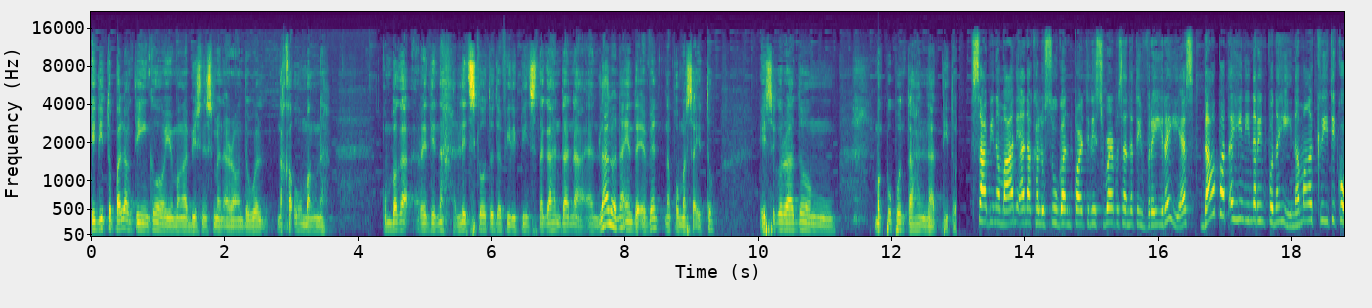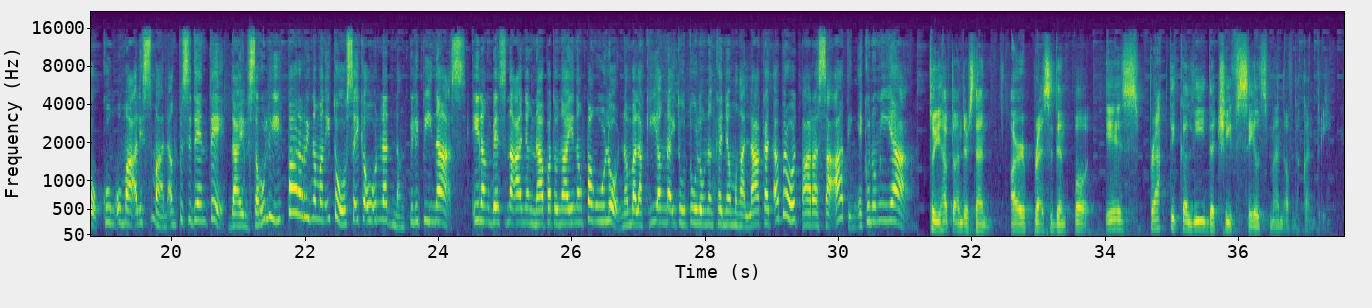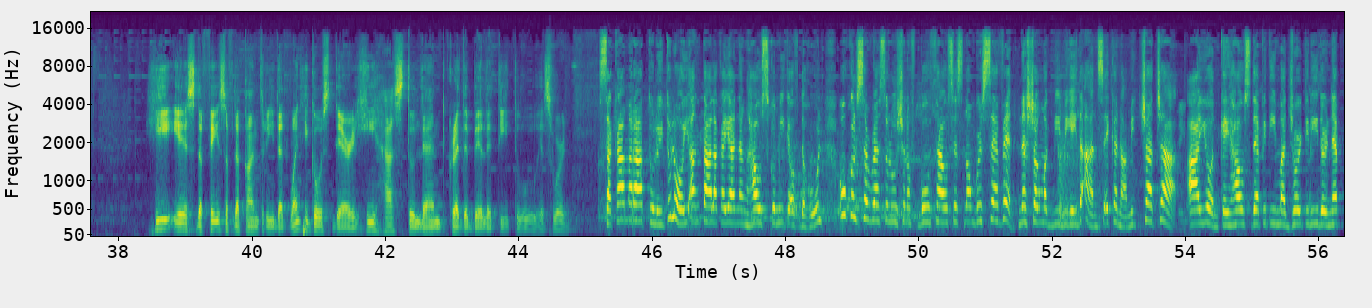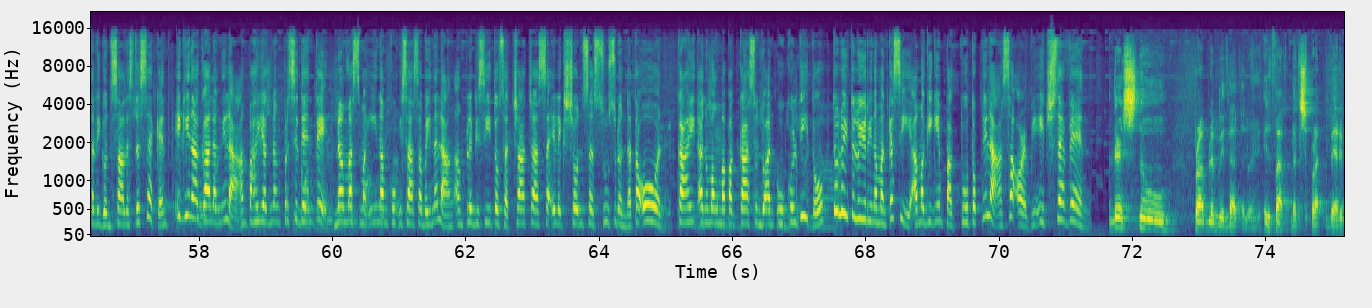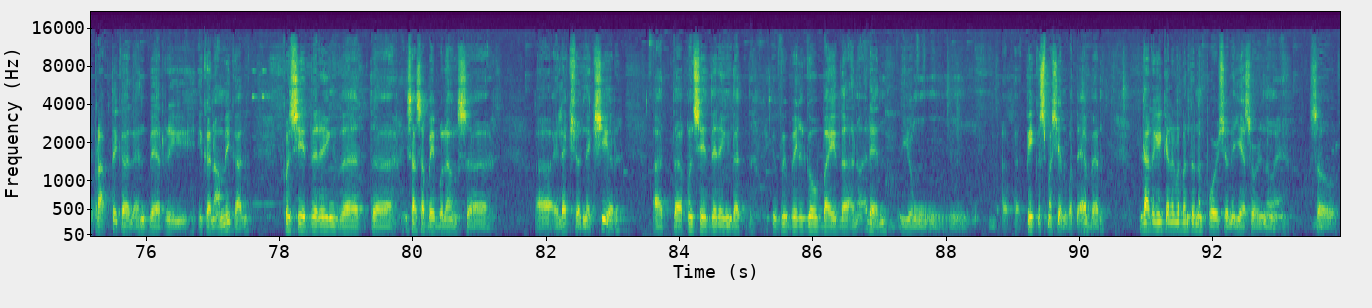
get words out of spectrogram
eh dito pa lang tingin ko yung mga businessmen around the world nakaumang na. Kumbaga, ready na, let's go to the Philippines, naghahanda na. And lalo na in the event na pumasa ito, eh siguradong magpupuntahan lahat dito. Sabi naman ni Anak Kalusugan Party List Representative Ray Reyes, dapat ay hindi na rin punahin ng mga kritiko kung umaalis man ang presidente dahil sa huli, para rin naman ito sa ikauunlad ng Pilipinas. Ilang beses na anyang napatunayan ng Pangulo na malaki ang naitutulong ng kanyang mga lakad abroad para sa ating ekonomiya. So you have to understand, our president po is practically the chief salesman of the country. He is the face of the country that when he goes there, he has to lend credibility to his word. Sa Kamara, tuloy-tuloy ang talakayan ng House Committee of the Whole ukol sa resolution of both houses number 7 na siyang magbibigay daan sa economic chacha. Ayon kay House Deputy Majority Leader Neptali Gonzales II, iginagalang nila ang pahayag ng presidente na mas mainam kung isasabay na lang ang plebisito sa chacha sa eleksyon sa susunod na taon. Kahit anumang mapagkasunduan ukol dito, tuloy-tuloy rin naman kasi ang magiging pagtutok nila sa RBH 7. There's no problem with that. Ano? In fact, that's pra- very practical and very economical considering that uh, isasabay mo lang sa uh, election next year at uh, considering that if we will go by the ano rin, yung uh, PICOS machine, whatever, lalagay ka lang naman doon ng portion na yes or no. Eh. So,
